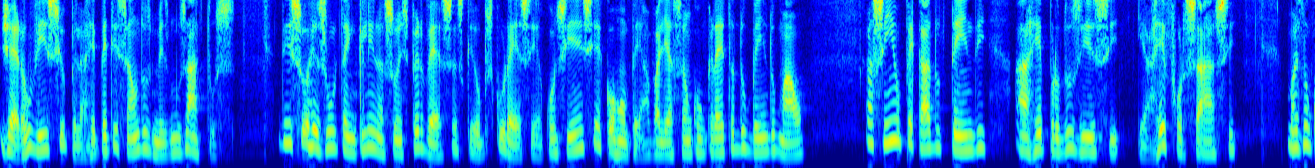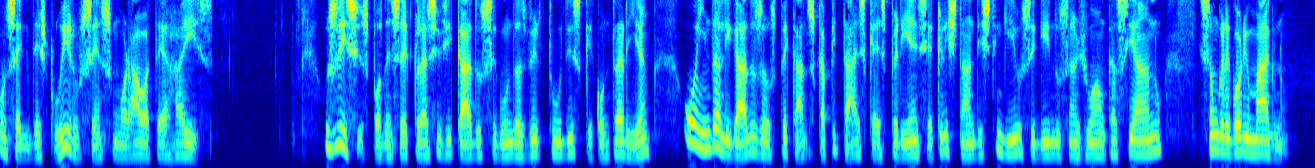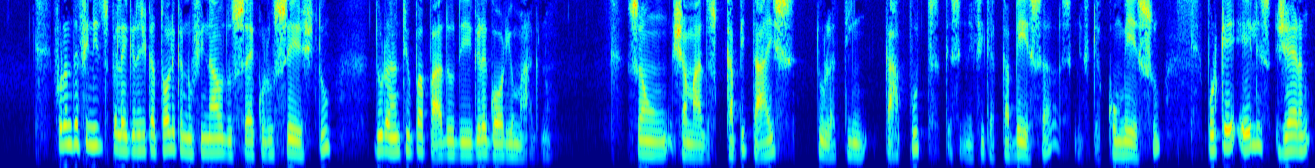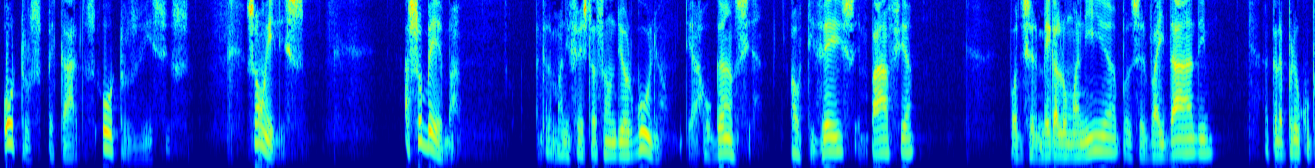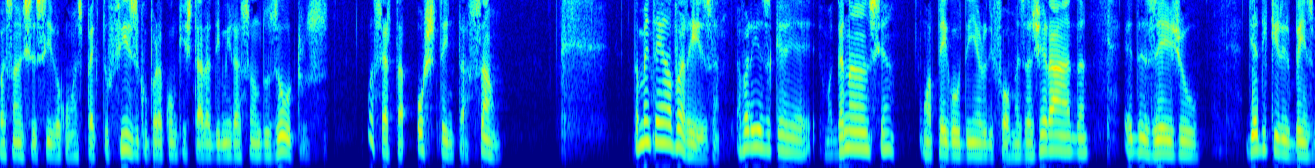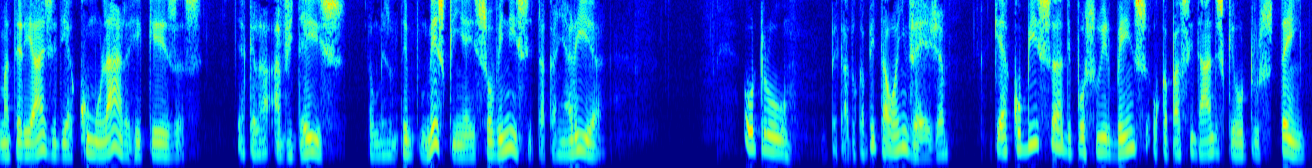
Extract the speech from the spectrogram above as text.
Gera o vício pela repetição dos mesmos atos. Disso resulta inclinações perversas que obscurecem a consciência e corrompem a avaliação concreta do bem e do mal. Assim, o pecado tende a reproduzir-se e a reforçar-se, mas não consegue destruir o senso moral até a raiz. Os vícios podem ser classificados segundo as virtudes que contrariam ou ainda ligados aos pecados capitais que a experiência cristã distinguiu seguindo São João Cassiano e São Gregório Magno. Foram definidos pela Igreja Católica no final do século VI, durante o papado de Gregório Magno. São chamados capitais, do latim caput, que significa cabeça, significa começo, porque eles geram outros pecados, outros vícios. São eles a soberba, aquela manifestação de orgulho, de arrogância, altivez, empáfia, pode ser megalomania, pode ser vaidade, aquela preocupação excessiva com o aspecto físico para conquistar a admiração dos outros, uma certa ostentação, também tem a avareza. A avareza que é uma ganância, um apego ao dinheiro de forma exagerada, é desejo de adquirir bens materiais e de acumular riquezas. É aquela avidez, ao mesmo tempo mesquinhez, sovinice, tacanharia. Outro pecado capital, a inveja, que é a cobiça de possuir bens ou capacidades que outros têm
